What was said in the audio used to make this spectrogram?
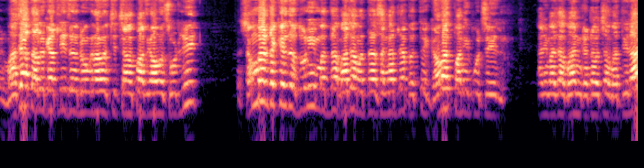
पण माझ्या तालुक्यातली जर डोंगरावरची चार पाच गावं सोडली शंभर टक्के जर दोन्ही मतदार माझ्या मतदारसंघातल्या प्रत्येक गावात पाणी पोचेल. आणि माझ्या मान गटावच्या मातीला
